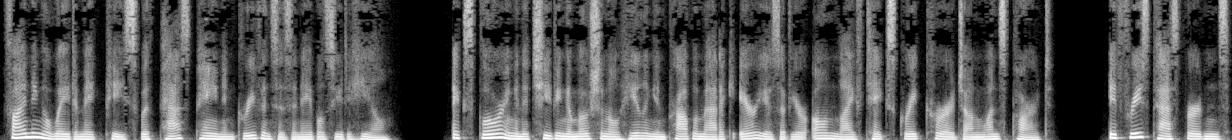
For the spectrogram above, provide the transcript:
Finding a way to make peace with past pain and grievances enables you to heal. Exploring and achieving emotional healing in problematic areas of your own life takes great courage on one's part. It frees past burdens.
